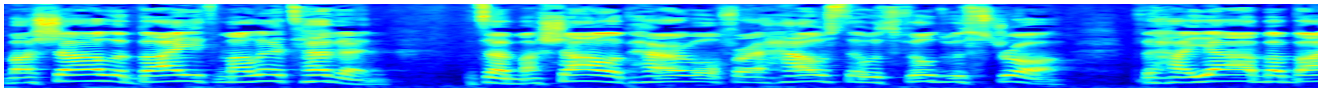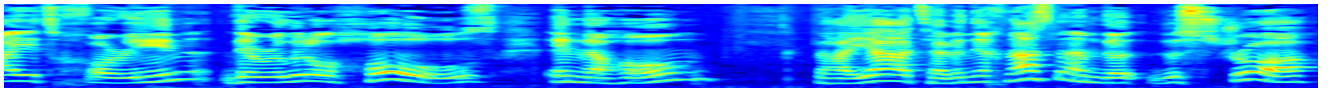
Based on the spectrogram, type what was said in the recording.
Mashal a bayit malet teven. It's a mashal, a parable for a house that was filled with straw. V'haya babayit chorin. There were little holes in the home. The teven nichnas The the straw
